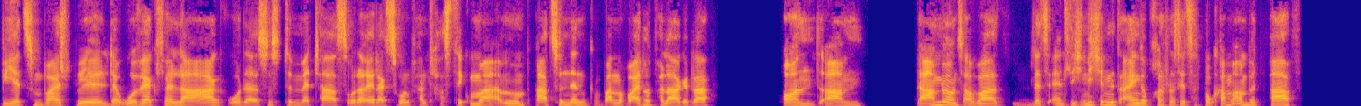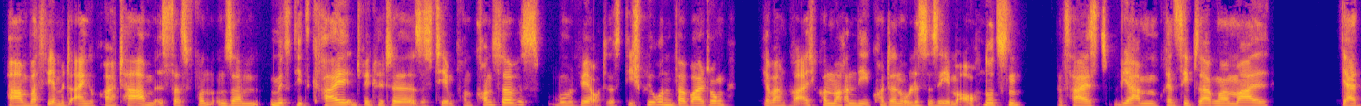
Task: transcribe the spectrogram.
wie jetzt zum Beispiel der Uhrwerk Verlag oder System Metas oder Redaktion Fantastik, um mal ein paar zu nennen, waren noch weitere Verlage da. Und ähm, da haben wir uns aber letztendlich nicht mit eingebracht, was jetzt das Programm anbetraf. Ähm, was wir mit eingebracht haben, ist das von unserem Mitglied Kai entwickelte System von Conservice, womit wir auch das, die Spielrundenverwaltung ja beim Bereichcon machen. Die konnte dann Ulysses eben auch nutzen. Das heißt, wir haben im Prinzip, sagen wir mal, ja,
